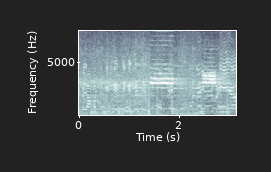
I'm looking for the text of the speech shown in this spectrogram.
এবার আমাদেরকে হেঁটে হেঁটে যেতে হবে। ভিক্টোরিয়া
